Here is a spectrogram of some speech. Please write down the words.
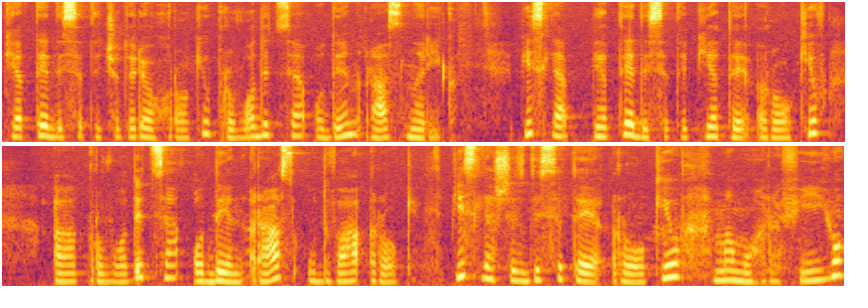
54 років проводиться один раз на рік. Після 55 років проводиться один раз у два роки. Після 60 років мамографію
